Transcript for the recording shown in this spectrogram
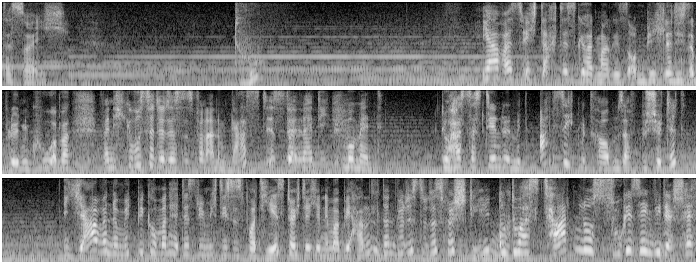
Das war ich. Du? Ja, weißt du, ich dachte, es gehört Marison Bichler, dieser blöden Kuh. Aber wenn ich gewusst hätte, dass es von einem Gast ist, dann hätte ich... Moment. Du hast das Dirndl mit Absicht mit Traubensaft beschüttet? Ja, wenn du mitbekommen hättest, wie mich dieses Portierstöchterchen immer behandelt, dann würdest du das verstehen. Und du hast tatenlos zugesehen, wie der Chef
